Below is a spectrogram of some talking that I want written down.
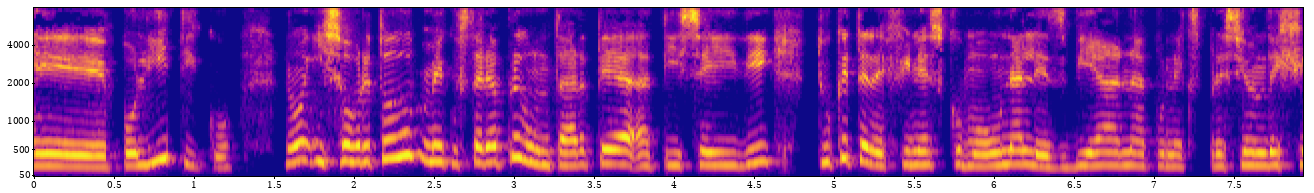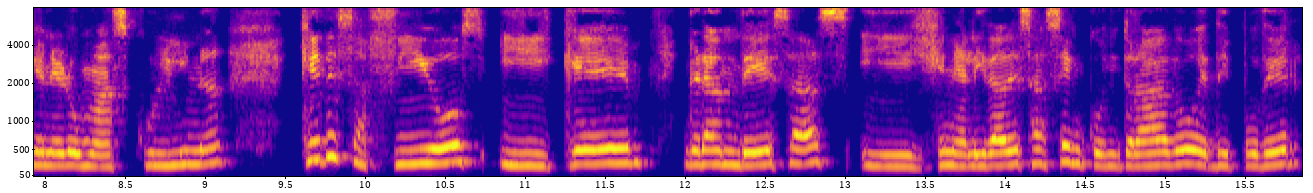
Eh, político, ¿no? Y sobre todo me gustaría preguntarte a, ti, Seidi, tú que te defines como una lesbiana con expresión de género masculina, ¿qué desafíos y qué grandezas y genialidades has encontrado de poder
